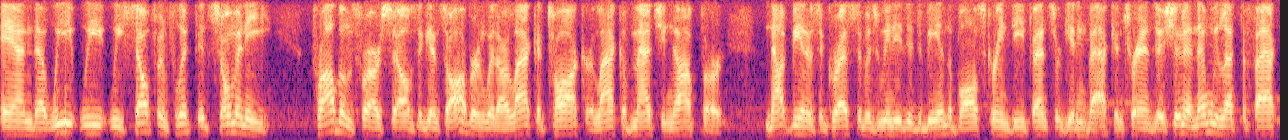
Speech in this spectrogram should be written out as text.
and uh, we we we self inflicted so many problems for ourselves against Auburn with our lack of talk or lack of matching up or not being as aggressive as we needed to be in the ball screen defense or getting back in transition, and then we let the fact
